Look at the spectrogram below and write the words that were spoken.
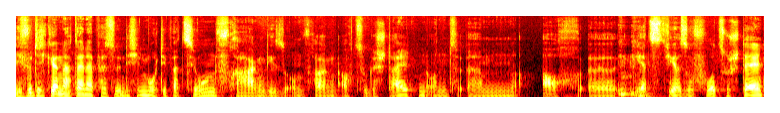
Ich würde dich gerne nach deiner persönlichen Motivation fragen, diese Umfragen auch zu gestalten und ähm, auch äh, jetzt hier so vorzustellen.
